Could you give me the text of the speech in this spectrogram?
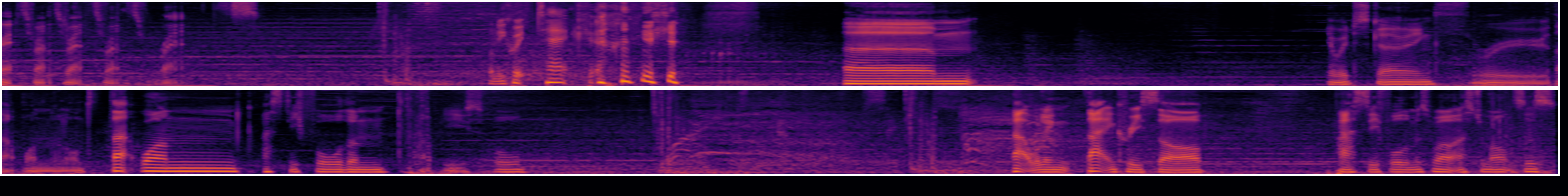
Rats, rats, rats, rats, rats. Any quick tech? um. Yeah, we're just going through that one and onto that one. Capacity for them. That'll be useful. That will in that increase our capacity for them as well, Astromancers.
